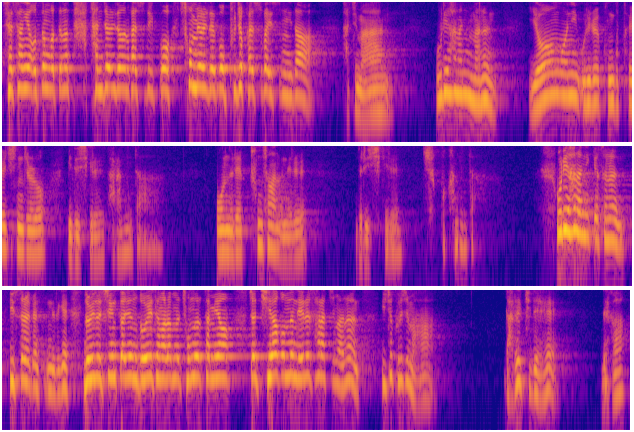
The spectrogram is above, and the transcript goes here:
세상의 어떤 것들은 다 단절되어 갈 수도 있고 소멸되고 부족할 수가 있습니다. 하지만 우리 하나님만은 영원히 우리를 공급하여 주신 줄로 믿으시기를 바랍니다. 오늘의 풍성한 은혜를 누리시기를 축복합니다. 우리 하나님께서는 이스라엘 백성들에게 너희들 지금까지는 노예 생활하며 종노릇하며 저 기약 없는 내를 살았지만은 이제 그러지 마. 나를 기대해. 내가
